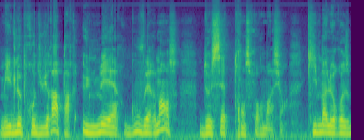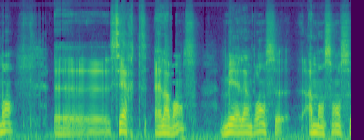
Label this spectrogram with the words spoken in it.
Mais il le produira par une meilleure gouvernance de cette transformation, qui malheureusement, euh, certes, elle avance, mais elle avance, à mon sens,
